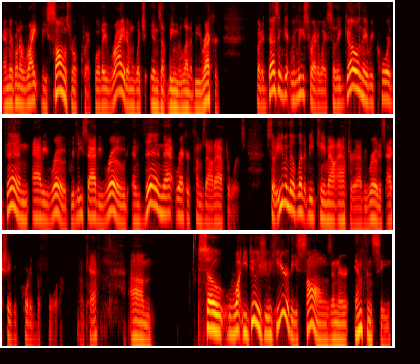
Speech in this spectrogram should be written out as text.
and they're going to write these songs real quick. Well, they write them, which ends up being the Let It Be record, but it doesn't get released right away. So they go and they record then Abbey Road, release Abbey Road, and then that record comes out afterwards. So even though Let It Be came out after Abbey Road, it's actually recorded before. Okay. Um, so what you do is you hear these songs in their infancy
